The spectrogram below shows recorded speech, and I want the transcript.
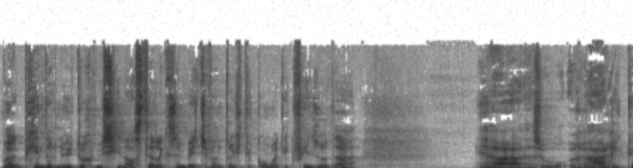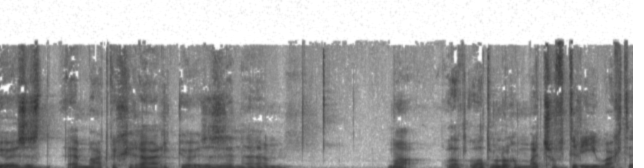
Maar ik begin er nu toch misschien al stilletjes een beetje van terug te komen. Ik vind zo dat... Ja, zo rare keuzes. Hij maakt toch rare keuzes. En, uh, maar laten we nog een match of drie wachten.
